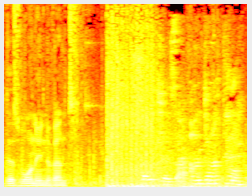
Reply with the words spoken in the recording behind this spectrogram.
There's one in the vent. Soldiers are under attack.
